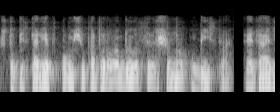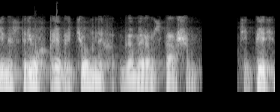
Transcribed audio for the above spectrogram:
что пистолет, с помощью которого было совершено убийство, это один из трех приобретенных Гомером-старшим. Теперь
